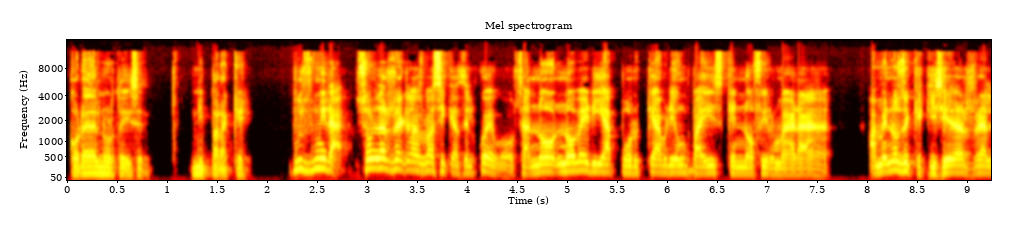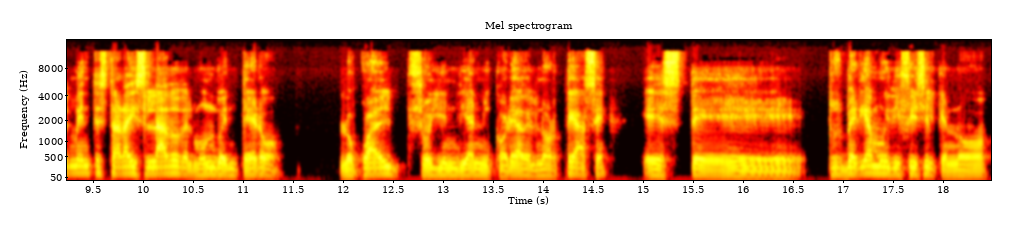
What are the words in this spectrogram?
Corea del Norte dice, ni para qué. Pues mira, son las reglas básicas del juego. O sea, no, no vería por qué habría un país que no firmara, a menos de que quisieras realmente estar aislado del mundo entero, lo cual pues, hoy en día ni Corea del Norte hace, este, pues vería muy difícil que no,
